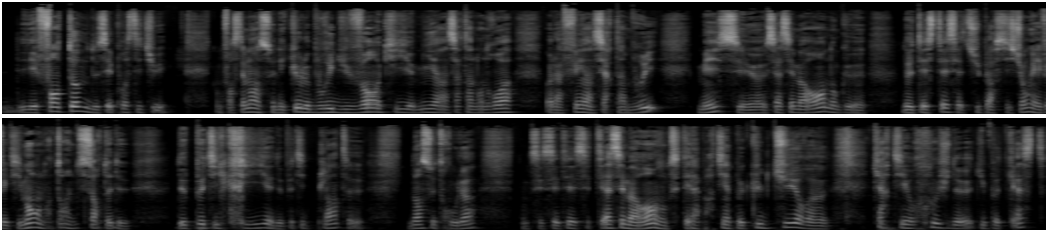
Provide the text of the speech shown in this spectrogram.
des, fantômes de ces prostituées. Donc forcément, ce n'est que le bruit du vent qui, mis à un certain endroit, fait un certain bruit, mais c'est euh, assez marrant donc euh, de tester cette superstition. Et effectivement, on entend une sorte de, de petits cris, de petites plaintes euh, dans ce trou-là. Donc c'était assez marrant. Donc c'était la partie un peu culture, quartier rouge du podcast.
